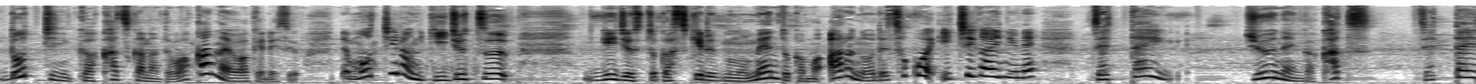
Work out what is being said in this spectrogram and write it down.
どっちが勝つかなんて分かんないわけですよ。でもちろん技術技術とかスキルの面とかもあるのでそこは一概にね絶対10年が勝つ絶対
